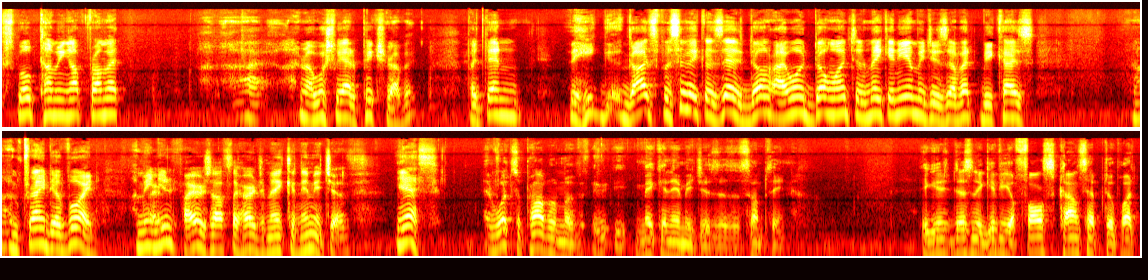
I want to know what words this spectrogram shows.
smoke coming up from it? I, I don't know. I wish we had a picture of it. But then the, he, God specifically says, "Don't I won't, don't want you to make any images of it because I'm trying to avoid." I mean, you, Fire's awfully hard to make an image of. yes, And what's the problem of uh, making images of something? It gives, doesn't it give you a false concept of what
